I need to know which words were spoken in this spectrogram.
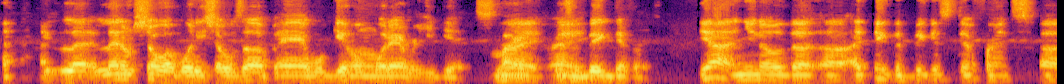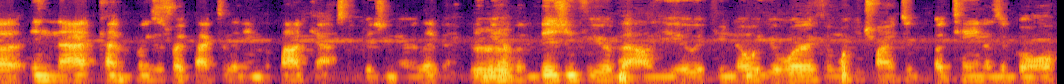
let, let him show up when he shows up, and we'll give him whatever he gets. Like, Right, There's a big difference. Yeah, and you know the uh, I think the biggest difference uh, in that kind of brings us right back to the name of the podcast, Visionary Living. If Mhm. you have a vision for your value, if you know what you're worth and what you're trying to attain as a goal,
